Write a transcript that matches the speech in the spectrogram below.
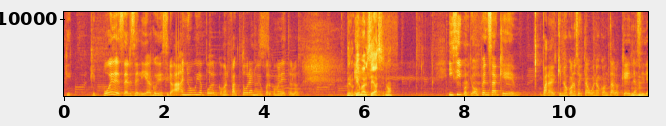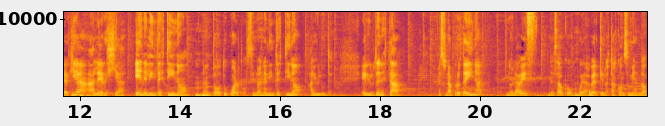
que, que puede ser celíaco y decir, ay, no voy a poder comer facturas, no voy a poder comer esto. Lo... Pero qué eh, mal se hace, ¿no? Y sí, porque vos pensás que, para el que no conoce, está bueno contarlo, que es la celiaquía, alergia en el intestino, no en todo tu cuerpo, sino en el intestino, al gluten. El gluten está, es una proteína, no la ves, no es algo que vos puedas ver que lo estás consumiendo.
